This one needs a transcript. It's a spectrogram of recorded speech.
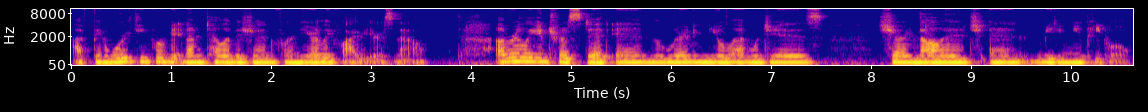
I've been working for Vietnam television for nearly five years now. I'm really interested in learning new languages, sharing knowledge, and meeting new people.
